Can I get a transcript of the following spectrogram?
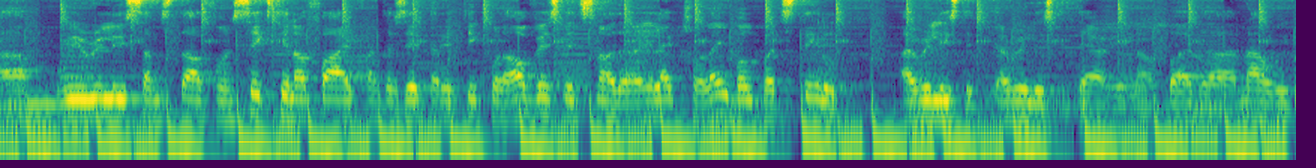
Um, we released some stuff on 1605 under Zeta Reticula. Obviously, it's not an electro label, but still, I released it. I released it there, you know. But uh, now with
